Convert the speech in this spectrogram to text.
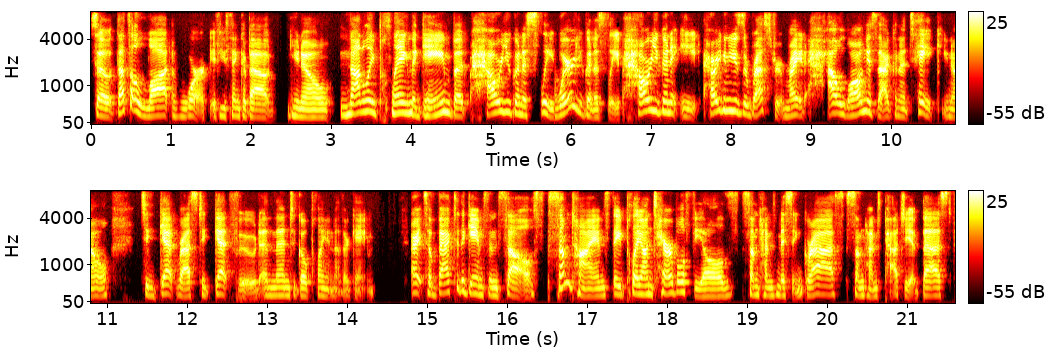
So that's a lot of work if you think about, you know, not only playing the game, but how are you going to sleep? Where are you going to sleep? How are you going to eat? How are you going to use the restroom, right? How long is that going to take, you know, to get rest, to get food, and then to go play another game? All right, so back to the games themselves. Sometimes they play on terrible fields, sometimes missing grass, sometimes patchy at best,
